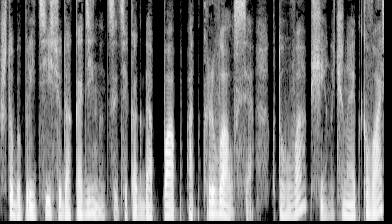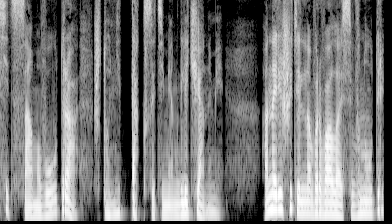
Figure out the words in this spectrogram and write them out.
чтобы прийти сюда к одиннадцати, когда пап открывался. Кто вообще начинает квасить с самого утра? Что не так с этими англичанами? Она решительно ворвалась внутрь,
